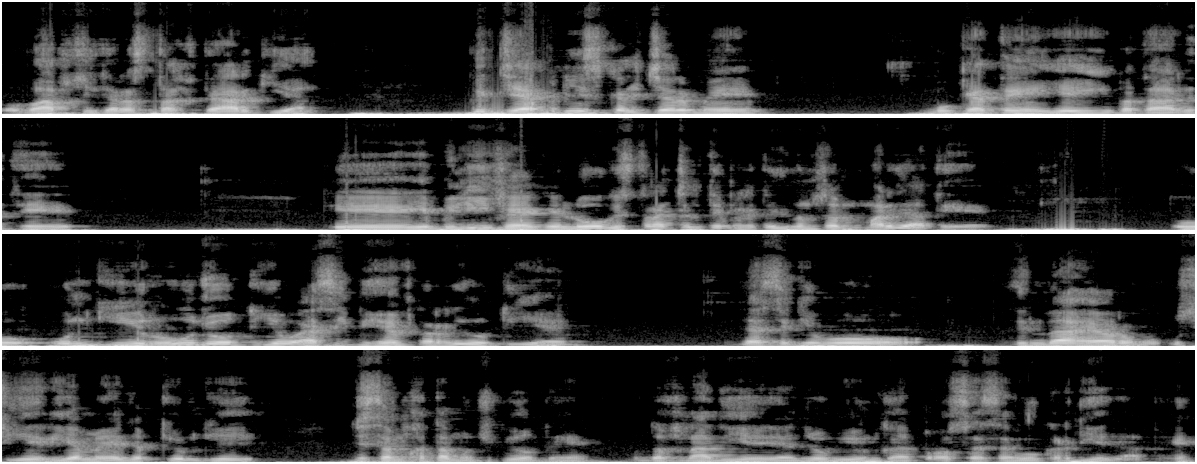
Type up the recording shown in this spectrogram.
واپسی کا رستہ اختیار کیا کہ جیپنیز کلچر میں وہ کہتے ہیں، یہی بتا رہے تھے کہ یہ بلیف ہے کہ لوگ اس طرح چلتے پھرتے ایک دم سے مر جاتے ہیں۔ تو ان کی روح جو ہوتی ہے وہ ایسی بیہیو کر رہی ہوتی ہے جیسے کہ وہ زندہ ہے اور اسی ایریا میں ہے، جبکہ ان کی جسم ختم ہو چکی ہوتے ہیں۔ دفنا دیے یا جو بھی ان کا پروسیس ہے وہ کر دیے جاتے ہیں۔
